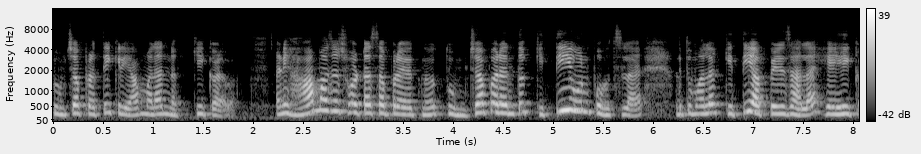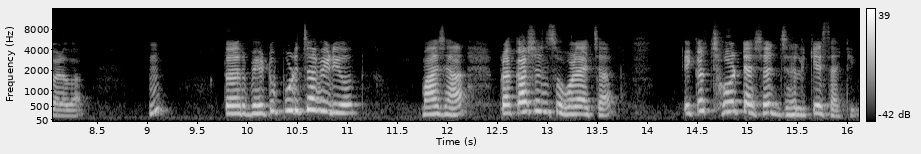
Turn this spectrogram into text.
तुमच्या प्रतिक्रिया मला नक्की कळवा. आणि हा माझा छोटासा प्रयत्न तुमच्यापर्यंत किती येऊन पोहोचला आहे आणि तुम्हाला किती अपील झाला हेही कळवा. तर भेटू पुढच्या व्हिडिओत. माझ्या प्रकाशन सोहळ्याच्या एका छोट्याशा झलकेसाठी.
